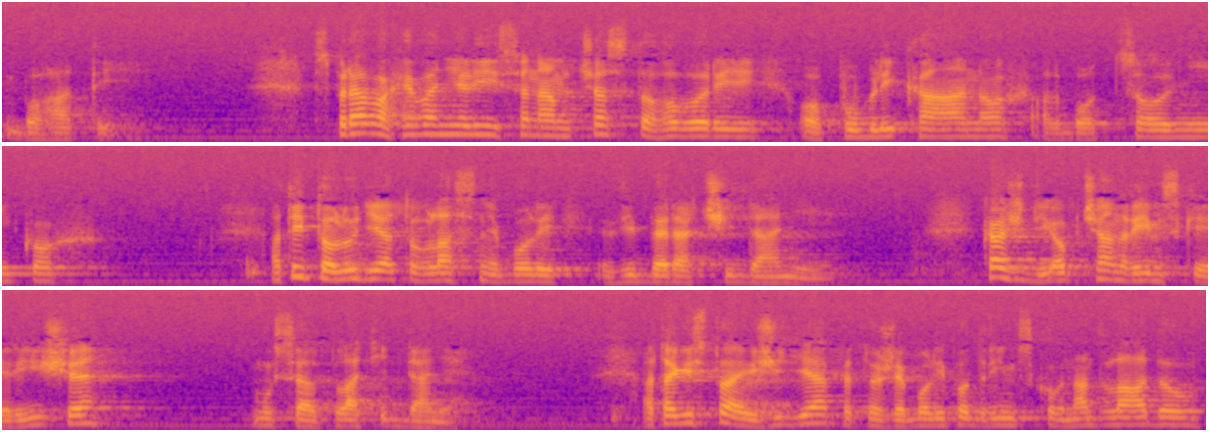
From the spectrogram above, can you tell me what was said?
bohatý. V správach Evangelii sa nám často hovorí o publikánoch alebo colníkoch. A títo ľudia to vlastne boli vyberači daní. Každý občan rímskej ríše musel platiť dane. A takisto aj Židia, pretože boli pod rímskou nadvládou,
